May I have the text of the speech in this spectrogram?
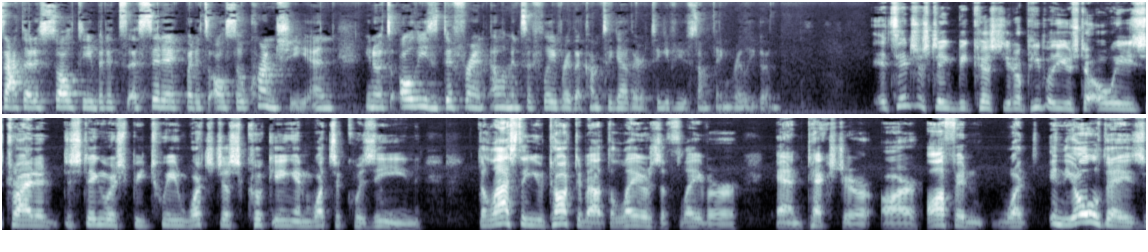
za'atar is salty, but it's acidic, but it's also crunchy. And, you know, it's all these different elements of flavor that come together to give you something really good. It's interesting because, you know, people used to always try to distinguish between what's just cooking and what's a cuisine. The last thing you talked about, the layers of flavor and texture, are often what in the old days,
